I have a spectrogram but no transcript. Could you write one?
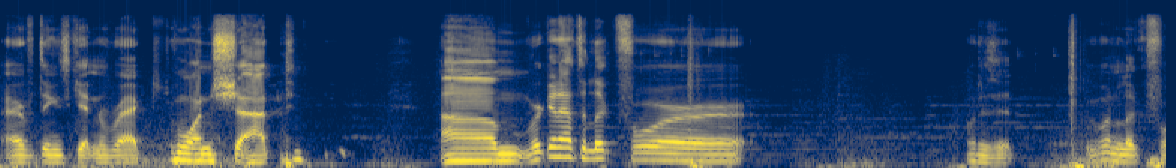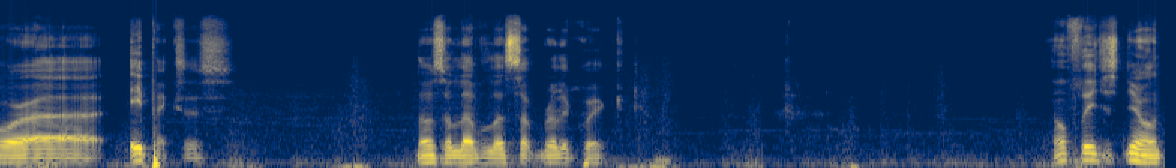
Everything's getting wrecked. One shot. um, we're gonna have to look for. What is it? We want to look for uh, apexes. Those will level us up really quick. Hopefully, just you know,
